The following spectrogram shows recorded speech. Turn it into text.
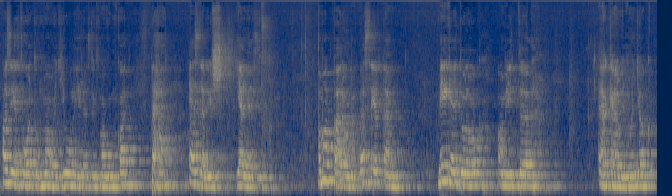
Azért voltunk ma, hogy jól érezzük magunkat, tehát ezzel is jelezzük. A mappáról már beszéltem. Még egy dolog, amit el kell, hogy mondjak,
